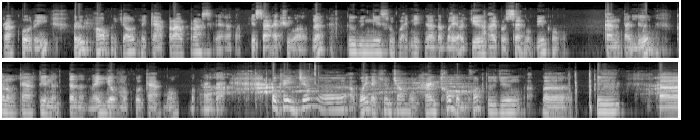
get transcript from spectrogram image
ប្រាស់ query ឬផលប្រយោជន៍នៃការប្រើប្រាស់ភាសា SQL ណាគឺវាងាយស្រួលបែបនេះដើម្បីឲ្យយើងឲ្យ process របស់វាក៏ កាន់តែលឿនក្នុងការទាញទិន្នន័យយកមកធ្វើការបងបង្ហាញដែរអូខេអញ្ចឹងអ្វីដែលខ្ញុំចង់បង្ហាញធំបំផុតគឺយើងគឺអឺ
